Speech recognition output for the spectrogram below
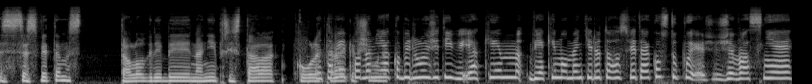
se světem stalo, kdyby na něj přistála koule, no tady je podle mě by důležitý, v jakým, v jakým momentě do toho světa jako vstupuješ. Že vlastně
